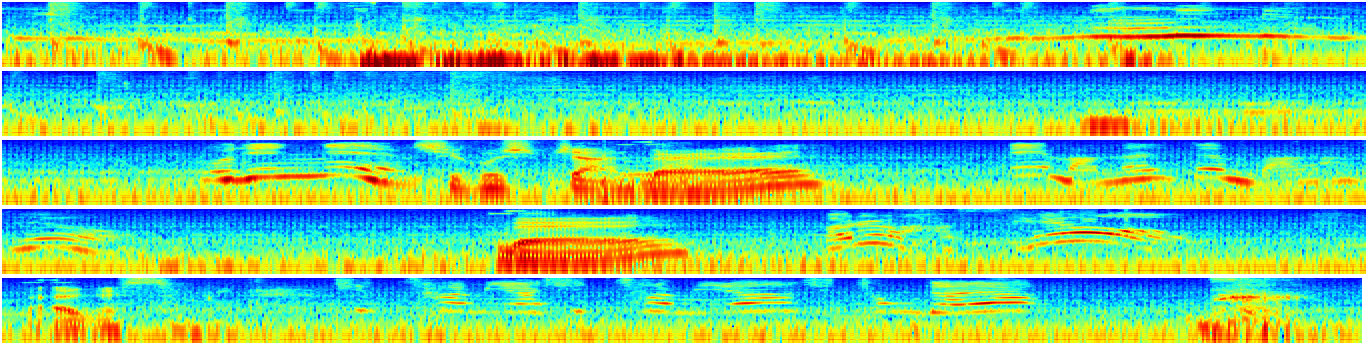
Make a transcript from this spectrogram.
로디님 지고 싶지 않다 네. 게임 안 할 땐 말하세요 네. 말을 하세요 알겠습니다. 시참이야 시참이야 시청자야?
